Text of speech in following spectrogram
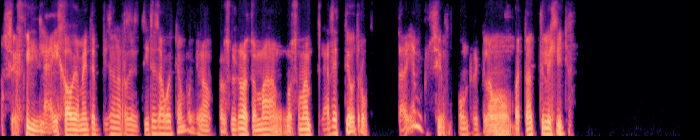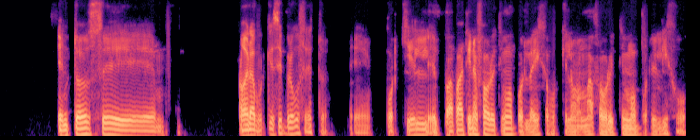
Y la hija obviamente empiezan a resentir esa cuestión porque no, nosotros no somos, no somos de este otro. Está bien, pues sí, un reclamo bastante legítimo. Entonces, ahora, ¿por qué se produce esto? Eh, ¿por qué el, el papá tiene favoritismo por la hija? ¿Por qué la mamá favoritismo por el hijo?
